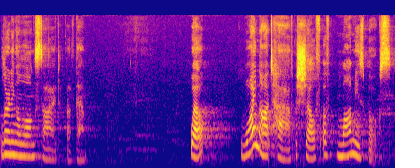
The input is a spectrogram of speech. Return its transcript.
learning alongside of them. Well, why not have a shelf of mommy's books?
